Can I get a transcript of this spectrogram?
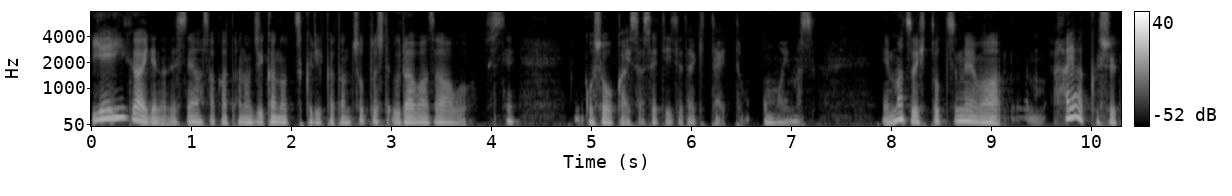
家以外でのですね、朝活、あの時間の作り方のちょっとした裏技をですね、ご紹介させていただきたいと思います。えまず1つ目は、早く出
